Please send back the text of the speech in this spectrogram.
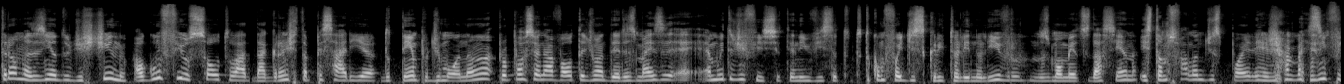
tramazinha do destino, algum fio solto lá da grande tapeçaria do tempo de Monan proporcione a volta de uma deles, mas é, é muito difícil, tendo em vista tudo, tudo como foi descrito ali no livro, nos momentos da cena. Estamos falando de spoiler já, mas enfim,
